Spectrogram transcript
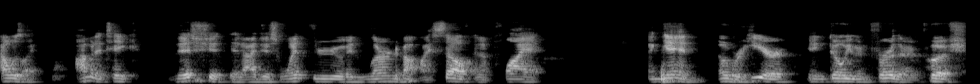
I was like i'm going to take this shit that i just went through and learned about myself and apply it again over here and go even further and push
